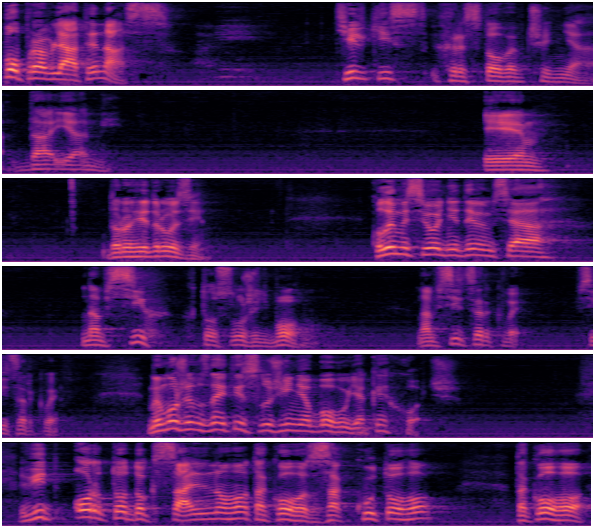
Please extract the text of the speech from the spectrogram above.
поправляти нас. Тільки Христове вчення. Да і амінь. І, дорогі друзі, коли ми сьогодні дивимося на всіх, хто служить Богу, на всі церкви, всі церкви, ми можемо знайти служіння Богу, яке хоч. Від ортодоксального, такого закутого, такого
